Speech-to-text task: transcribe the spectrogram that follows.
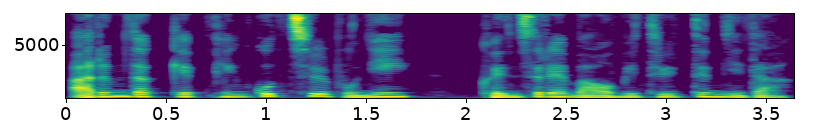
아름답게 핀 꽃을 보니 괜스레 마음이 들뜹니다.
